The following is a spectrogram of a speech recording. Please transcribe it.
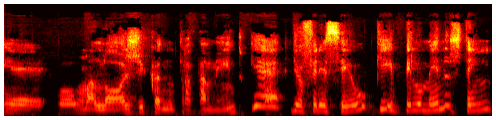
é, uma lógica no tratamento que é de oferecer o que pelo menos tem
